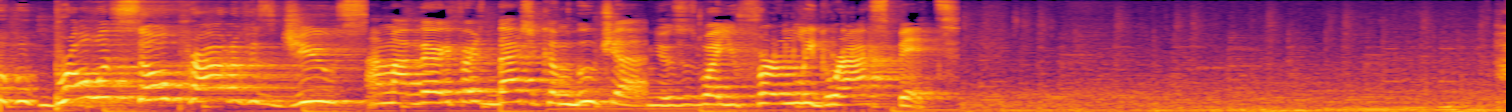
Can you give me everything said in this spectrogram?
Bro was so proud of his juice. On my very first batch of kombucha. This is why you firmly grasp it.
